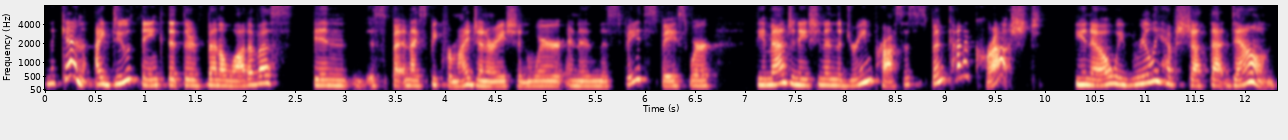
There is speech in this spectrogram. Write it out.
And again, I do think that there's been a lot of us in, and I speak for my generation, where, and in this faith space, where the imagination and the dream process has been kind of crushed. You know, we really have shut that down.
